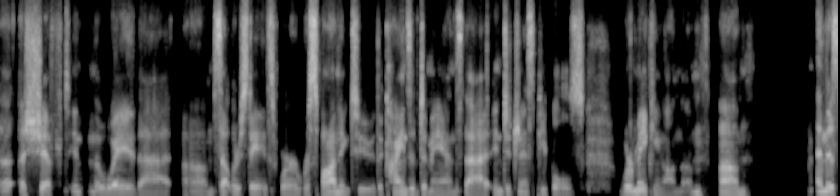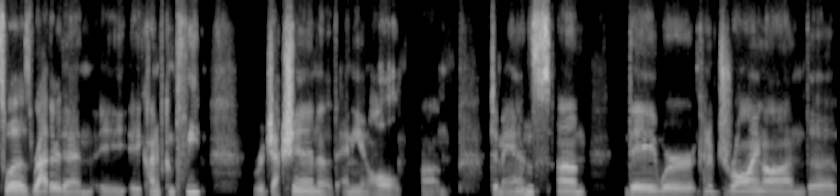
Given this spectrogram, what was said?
a, a, shift in the way that um, settler states were responding to the kinds of demands that indigenous peoples were making on them. Um, and this was rather than a, a kind of complete rejection of any and all um, demands um, they were kind of drawing on the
